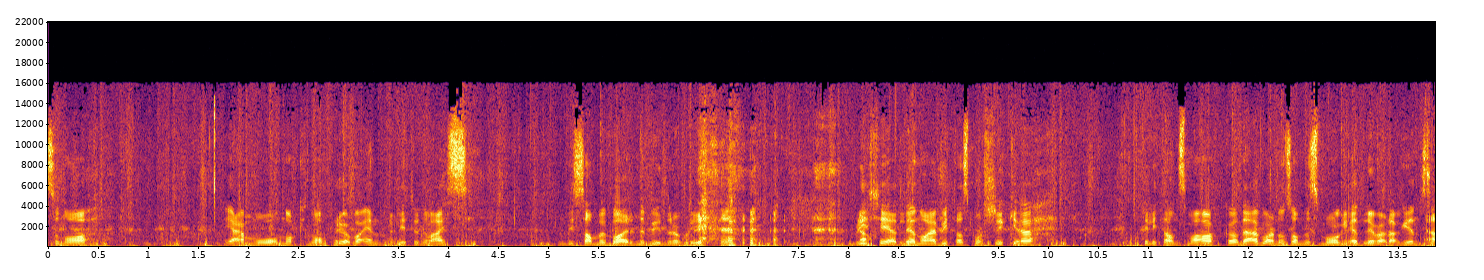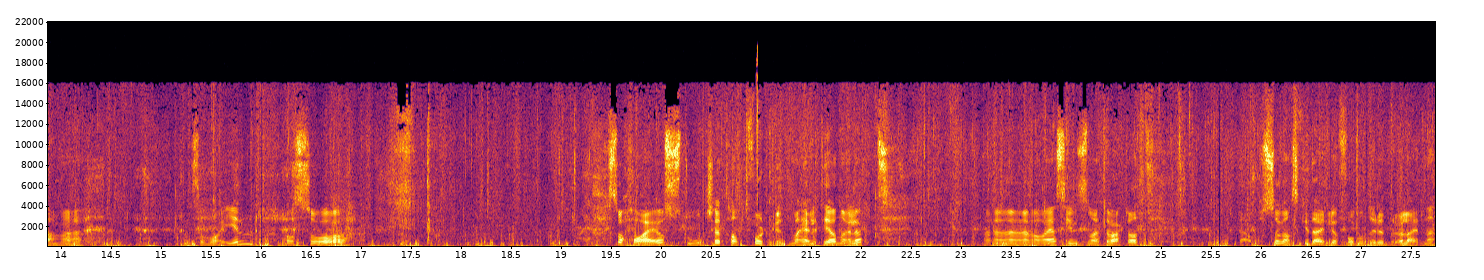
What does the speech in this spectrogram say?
Så nå Jeg må nok nå prøve å endre litt underveis. De samme barene begynner å bli, bli kjedelige. Nå har jeg bytta sportsdrikke til litt annen smak, og det er bare noen sånne små gleder i hverdagen som, eh, som må inn. Og så så har jeg jo stort sett hatt folk rundt meg hele tida når jeg har løpt. Eh, og jeg syns nå etter hvert at det er også ganske deilig å få noen runder aleine.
